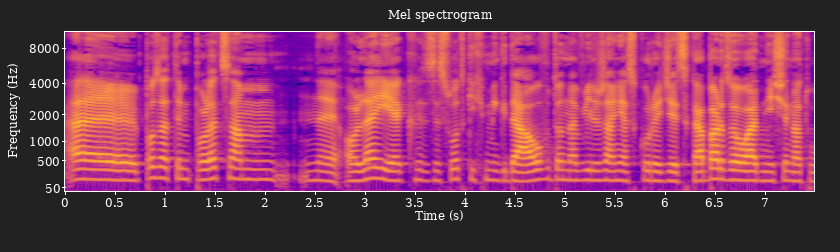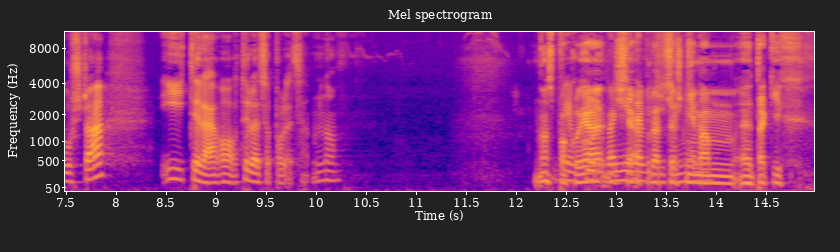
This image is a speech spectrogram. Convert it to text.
E, poza tym polecam e, olejek ze słodkich migdałów do nawilżania skóry dziecka. Bardzo ładnie się natłuszcza. I tyle, o, tyle co polecam. No, no spoko, Wiem, kurwa, ja dzisiaj akurat też nie mam e, takich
